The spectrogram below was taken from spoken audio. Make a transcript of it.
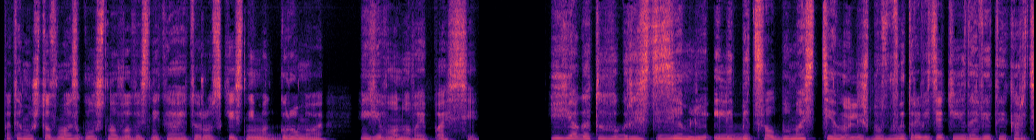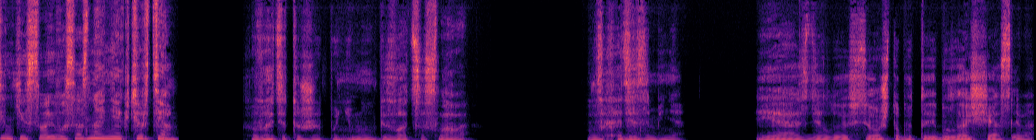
потому что в мозгу снова возникает уродский снимок Громова и его новой пассии. И я готова грызть землю или биться лбом о стену, лишь бы вытравить эти ядовитые картинки из своего сознания к чертям. «Хватит уже по нему убиваться, Слава. Выходи за меня. Я сделаю все, чтобы ты была счастлива».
